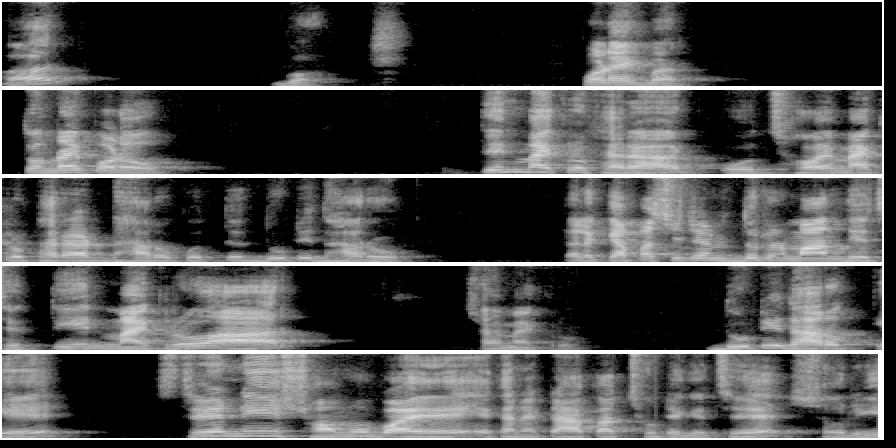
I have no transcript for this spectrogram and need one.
আর গ। পড়ো একবার। তোমরাই পড়ো। তিন মাইক্রোফ্যারাড ও ছয় মাইক্রোফ্যারাড করতে দুটি ধারক তাহলে ক্যাপাসিটেন্স দুটোর মান দিয়েছে তিন মাইক্রো আর ছয় মাইক্রো। দুটি ধারককে শ্রেণি সমবায়ে এখানে একটা আকার ছুটে গেছে সরি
